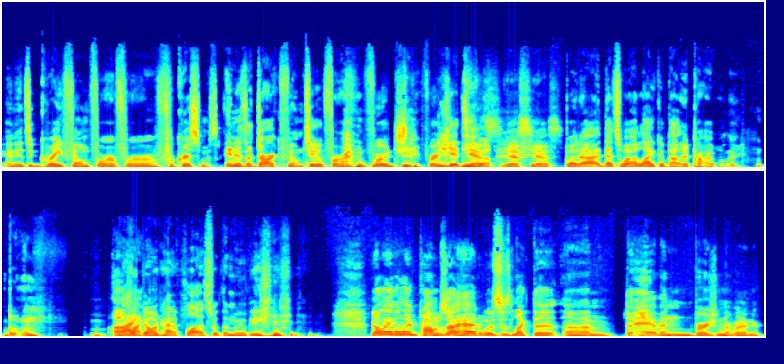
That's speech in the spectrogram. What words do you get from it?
and it's a great film for for for Christmas, and it's a dark film too for for a, for a kids yes, film. Yes, yes, But uh, that's what I like about it, probably. Uh, I my- don't have flaws with the movie. The only, the only problems I had was is like the um the heaven version or whatever.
